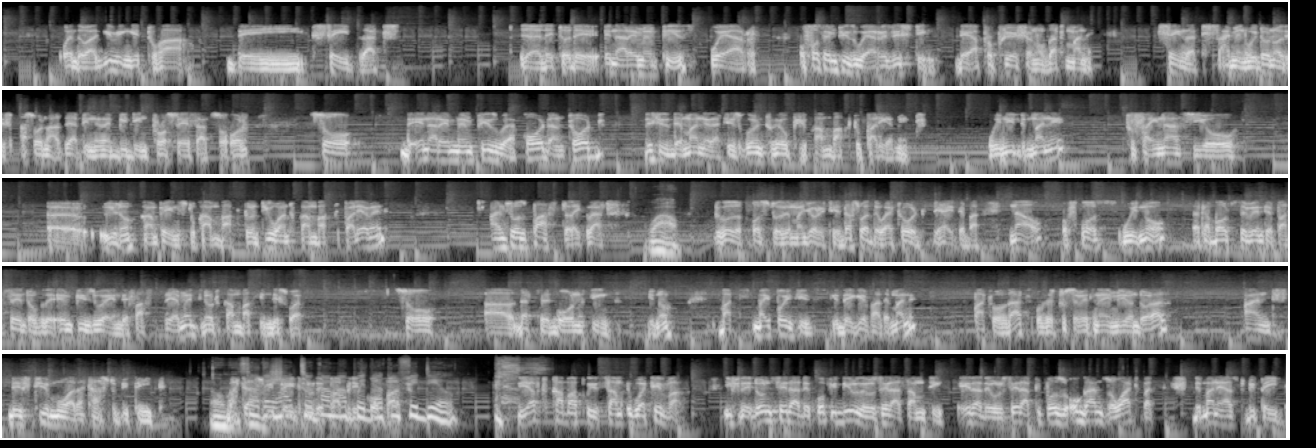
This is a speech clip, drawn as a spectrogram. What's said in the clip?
When they were giving it to her, they said that they the NRM MPs were, of course, MPs were resisting the appropriation of that money, saying that, I mean, we don't know this person, has there been in a bidding process and so on. So the NRM MPs were called and told, this is the money that is going to help you come back to parliament. We need money to finance your, uh, you know, campaigns to come back. Don't you want to come back to parliament? And it was passed like that Wow. Because of course it was the majority. That's what they were told behind the bar. Now, of course, we know that about 70% of the MPs were in the first parliament did not come back in this one. So uh, that's a own thing, you know. But my point is, they gave her the money, part of that, of the $279 million, and there's still more that has to be paid. Oh my. But So they be had to come up with the coffers. coffee deal. You have to come up with some whatever. If they don't say that the coffee deal, they will say that something. Either they will say that people's organs or what, but the money has to be paid.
